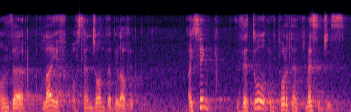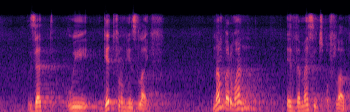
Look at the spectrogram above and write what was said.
on the life of St. John the Beloved, I think the two important messages that we get from his life. Number one is the message of love.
